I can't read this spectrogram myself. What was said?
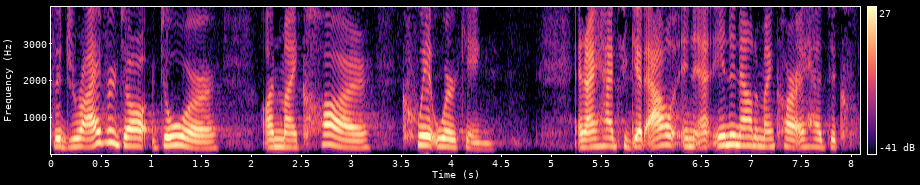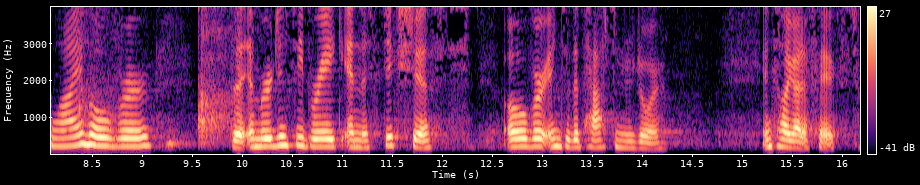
the driver do- door on my car quit working. And I had to get out and in and out of my car. I had to climb over the emergency brake and the stick shift over into the passenger door until I got it fixed.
